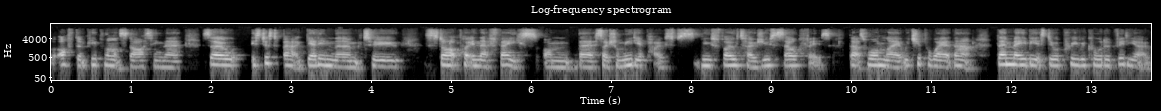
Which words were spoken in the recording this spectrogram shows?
but often people aren't starting there. So it's just about getting them to start putting their face on their social media posts, use photos, use selfies. That's one layer. We chip away at that. Then maybe it's do a pre recorded video.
